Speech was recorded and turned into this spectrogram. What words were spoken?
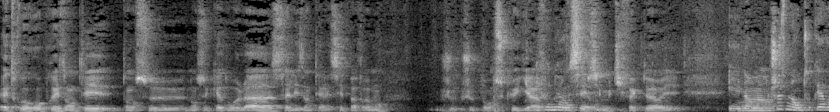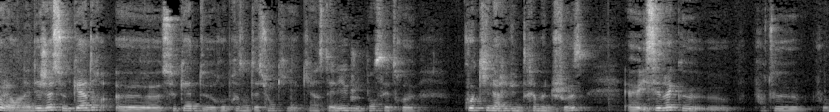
être représentés dans ce, dans ce cadre-là, ça ne les intéressait pas vraiment. Je, pense qu'il y a ces multifacteurs et, et énormément de choses, mais en tout cas, voilà, on a déjà ce cadre, euh, ce cadre de représentation qui est, installé, que je pense être, quoi qu'il arrive, une très bonne chose. Euh, et c'est vrai que, euh, pour, te, pour,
